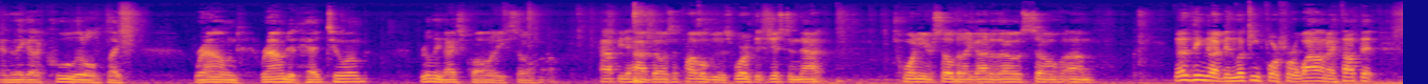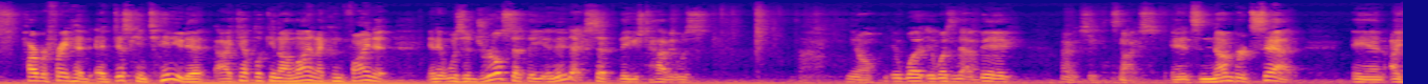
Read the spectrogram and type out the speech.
And they got a cool little like round rounded head to them. Really nice quality. So happy to have those. It probably was worth it just in that 20 or so that I got of those. So um, another thing that I've been looking for for a while, and I thought that Harbor Freight had, had discontinued it. I kept looking online and I couldn't find it. And it was a drill set, they, an index set they used to have. It was, you know, it was it wasn't that big. see, it's nice and it's numbered set. And I,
